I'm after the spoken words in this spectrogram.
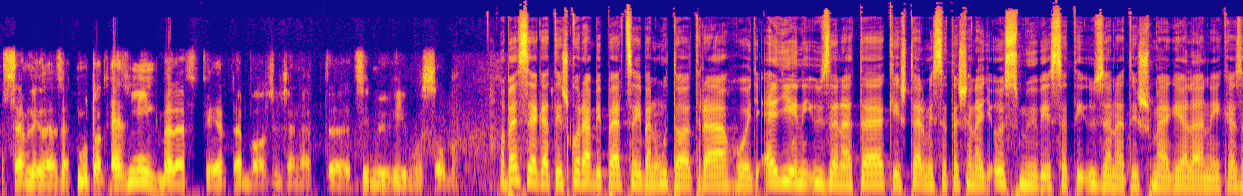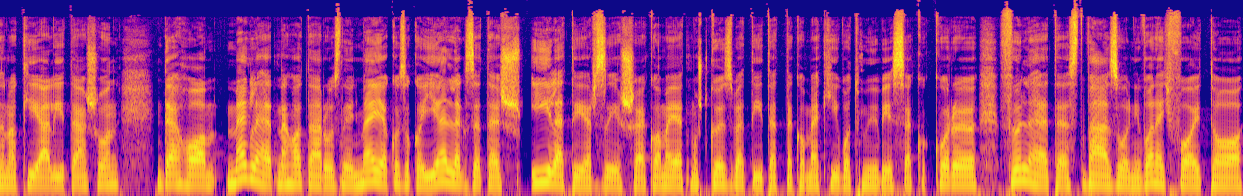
szemléletet mutat. Ez mind belefért ebbe az üzenet című hívószóba. A beszélgetés korábbi perceiben utalt rá, hogy egyéni üzenetek és természetesen egy összművészeti üzenet is megjelenik ezen a kiállításon, de ha meg lehetne határozni, hogy melyek azok a jellegzetes életérzések, amelyet most közvetítettek a meghívott művészek, akkor föl lehet ezt vázolni. Van egyfajta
